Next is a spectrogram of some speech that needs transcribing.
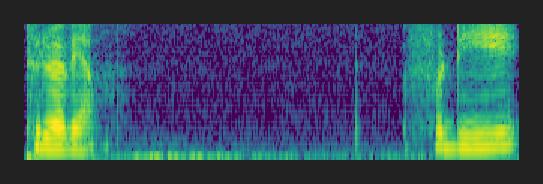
Prøv igjen. Fordi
